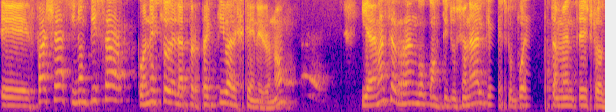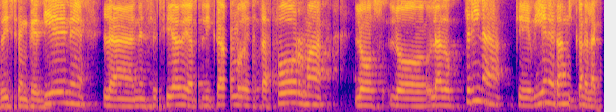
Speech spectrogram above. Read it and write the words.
eh, falla si no empieza con esto de la perspectiva de género, ¿no? Y además el rango constitucional que supuestamente ellos dicen que tiene, la necesidad de aplicarlo de esta forma, los, la doctrina que viene tan a la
